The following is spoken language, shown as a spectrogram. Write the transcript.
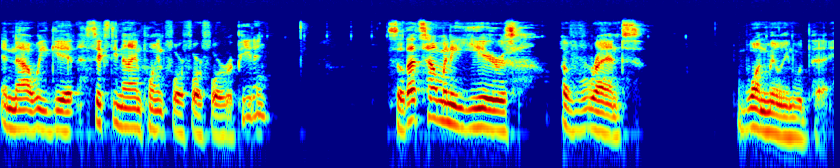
and now we get 69.444 repeating. So that's how many years of rent 1 million would pay.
